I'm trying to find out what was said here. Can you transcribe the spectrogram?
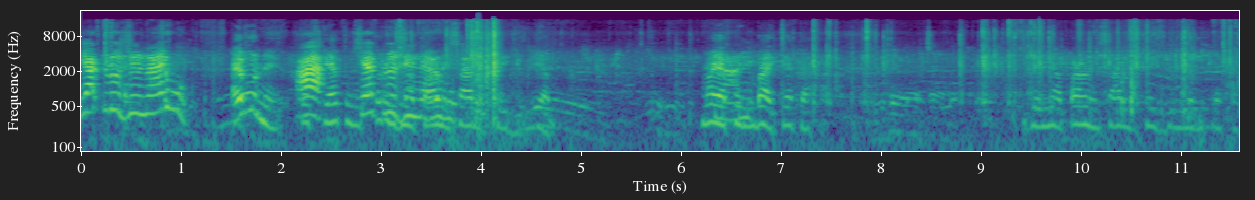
બોટમ જેવા હકે ને? પાણી આવ્યું આવ્યું ને હા, કેટલું આવ્યું. સારું થઈ ગયું એમ. માયા ફૂલ બાય કહેતા. જેના પાણી સારું થઈ ગયું એમ કહેતા.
